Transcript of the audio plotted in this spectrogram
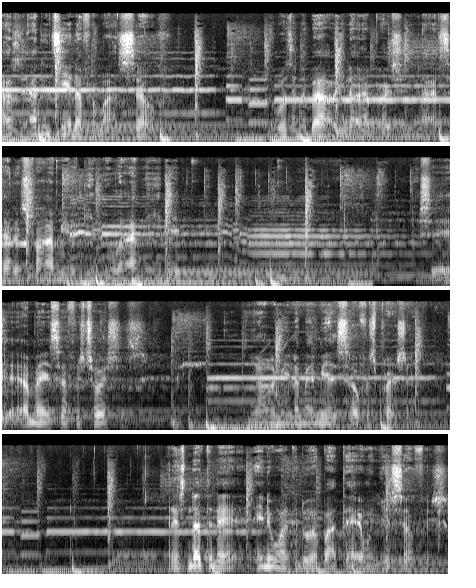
I, I didn't see enough of myself. It wasn't about, you know, that person not satisfying me or giving me what I needed. Shit, I made selfish choices. You know what I mean? That made me a selfish person. And there's nothing that anyone can do about that when you're selfish.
